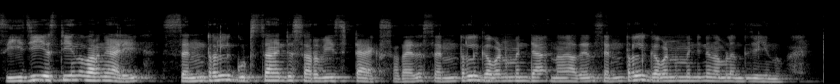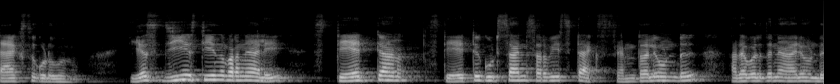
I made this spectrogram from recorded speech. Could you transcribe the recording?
C G S T എന്ന് പറഞ്ഞാൽ central goods and service tax അതായത് സെൻട്രൽ ഗവൺമെന്റ് അതായത് സെൻട്രൽ ഗവൺമെന്റിന് നമ്മൾ എന്ത് ചെയ്യുന്നു? ടാക്സ് കൊടുക്കുന്നു. എസ് ജി എസ് ടി എന്ന് പറഞ്ഞാൽ സ്റ്റേറ്റാണ് state goods and service tax സെൻട്രലും ഉണ്ട് അതേപോലെ തന്നെ ആരും ഉണ്ട്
